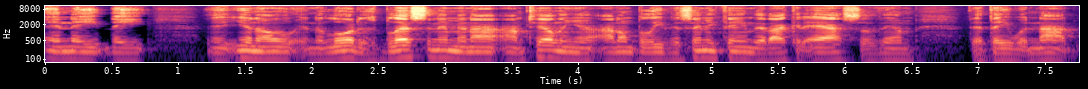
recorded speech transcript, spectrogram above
and they they, you know, and the Lord is blessing them. And I, I'm telling you, I don't believe it's anything that I could ask of them that they would not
